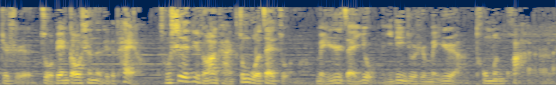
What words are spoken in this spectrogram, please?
就是左边高升的这个太阳。从世界地图上看，中国在左嘛，美日在右，一定就是美日啊同盟跨海而来。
